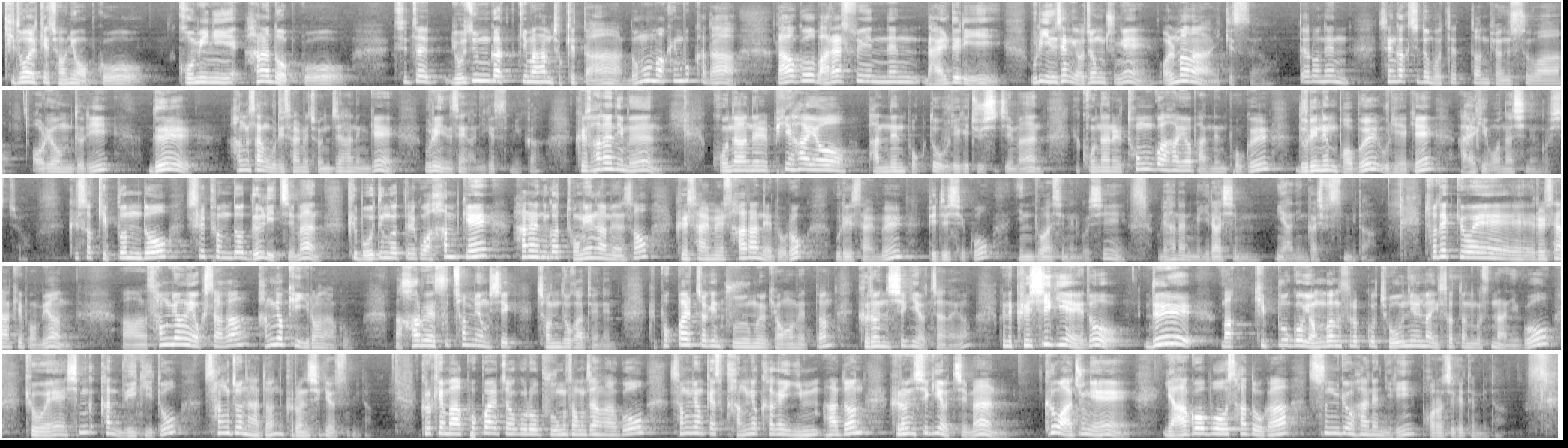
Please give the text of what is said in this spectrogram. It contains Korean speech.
기도할 게 전혀 없고 고민이 하나도 없고 진짜 요즘 같기만 하면 좋겠다. 너무 막 행복하다 라고 말할 수 있는 날들이 우리 인생 여정 중에 얼마나 있겠어요. 때로는 생각지도 못했던 변수와 어려움들이 늘 항상 우리 삶에 존재하는 게 우리 인생 아니겠습니까? 그래서 하나님은 고난을 피하여 받는 복도 우리에게 주시지만 그 고난을 통과하여 받는 복을 누리는 법을 우리에게 알기 원하시는 것이죠. 그래서 기쁨도 슬픔도 늘 있지만 그 모든 것들과 함께 하나님과 동행하면서 그 삶을 살아내도록 우리 삶을 믿으시고 인도하시는 것이 우리 하나님의 일하심이 아닌가 싶습니다. 초대교회를 생각해 보면 어, 성령의 역사가 강력히 일어나고 막 하루에 수천 명씩 전도가 되는 그 폭발적인 부흥을 경험했던 그런 시기였잖아요. 근데 그 시기에도 늘 막 기쁘고 영광스럽고 좋은 일만 있었던 것은 아니고 교회에 심각한 위기도 상존하던 그런 시기였습니다. 그렇게 막 폭발적으로 부흥 성장하고 성령께서 강력하게 임하던 그런 시기였지만 그 와중에 야고보 사도가 순교하는 일이 벌어지게 됩니다.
